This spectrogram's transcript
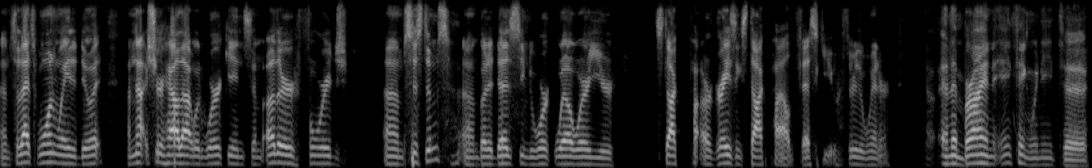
Um, so that's one way to do it. I'm not sure how that would work in some other forage um, systems, um, but it does seem to work well where you're stock or grazing stockpiled fescue through the winter. And then Brian, anything we need to,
